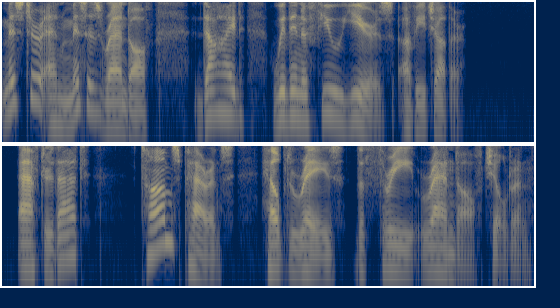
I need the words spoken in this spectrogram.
Mr. and Mrs. Randolph died within a few years of each other. After that, Tom's parents helped raise the three Randolph children.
